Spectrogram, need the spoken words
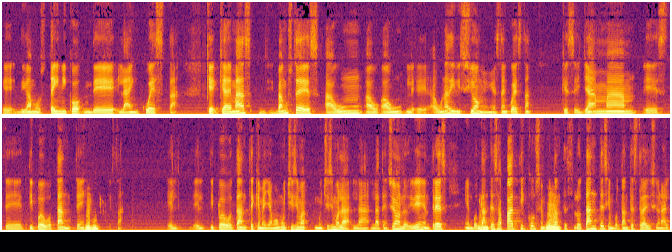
eh, digamos, técnico de la encuesta. Que, además van ustedes a, un, a, un, eh, a una división en esta encuesta que se llama este tipo de votante. el, el, tipo de votante que me llamó muchísima, muchísimo la, la, la atención. Lo dividen en tres en votantes apáticos, en votantes flotantes y en votantes tradicional.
